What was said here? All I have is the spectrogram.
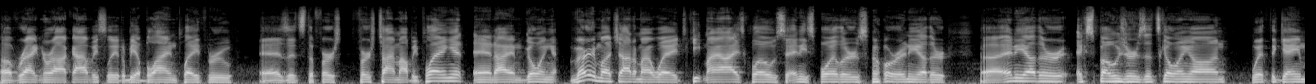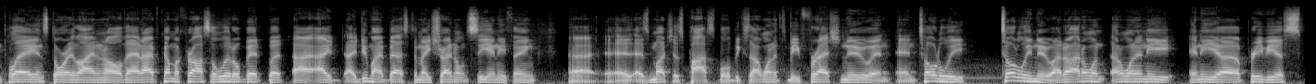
of Ragnarok. Obviously, it'll be a blind playthrough as it's the first first time I'll be playing it, and I am going very much out of my way to keep my eyes closed to any spoilers or any other uh, any other exposures that's going on with the gameplay and storyline and all that. I've come across a little bit, but I, I, I do my best to make sure I don't see anything uh, as, much as possible because I want it to be fresh, new, and and totally totally new. I don't I don't want I don't want any any uh, previous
